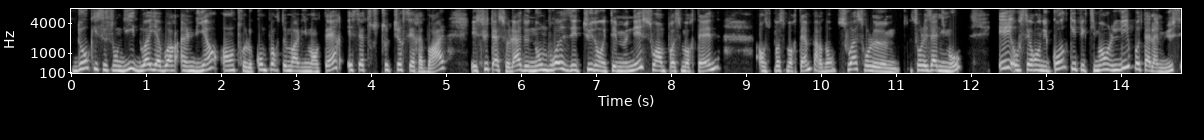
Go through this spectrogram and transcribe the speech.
Donc, ils se sont dit, il doit y avoir un lien entre le comportement alimentaire et cette structure cérébrale. Et suite à cela, de nombreuses études ont été menées, soit en post-mortem, pardon, soit sur les animaux. Et on s'est rendu compte qu'effectivement, l'hypothalamus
